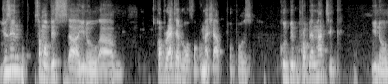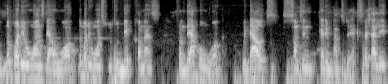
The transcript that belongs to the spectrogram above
using some of this, uh, you know, um, copyrighted work for commercial purpose could be problematic. You know, nobody wants their work, nobody wants people to make comments from their own work without something getting back to the, especially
